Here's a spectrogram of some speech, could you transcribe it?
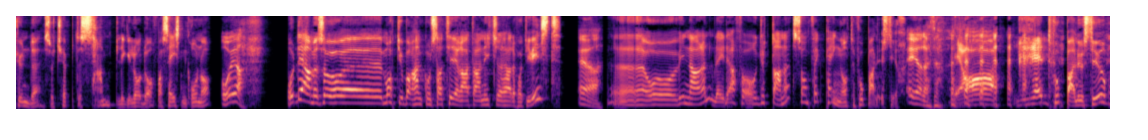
kunde som kjøpte samtlige lodder for 16 kroner. Oh, ja. Og dermed så uh, måtte jo bare han konstatere at han ikke hadde fått gevinst. Ja. Uh, og vinneren ble derfor guttene som fikk penger til fotballutstyr. Ja, Ja, redd fotballutstyr.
